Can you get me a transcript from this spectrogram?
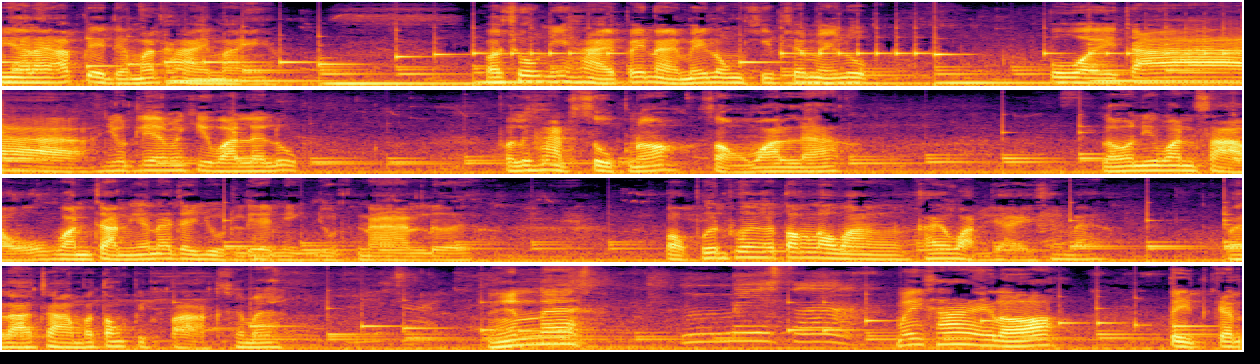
มีอะไรอัปเดตเดี๋ยวมาถ่ายใหม่ ว่าช่วงนี้หายไปไหนไม่ลงคลิปใช่ไหมลูก ป่วยจ้า หยุดเรียนมากี่วันแล้วลูกพฤหัสสุกเนาะสองวันแล้ว แล้ววันนี้วันเสาร์วันจันทร์ก็น่าจะหยุดเรียนอีกหยุดนานเลย บอกเพื่อนๆก็ต้องระวังไข้หวัดใหญ่ใช่ไหม เวลาจามก็ต้องปิดปากใช่ไหมงั้นแน่ไม่ทราบไม่ใช่เหรอ ติดกัน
